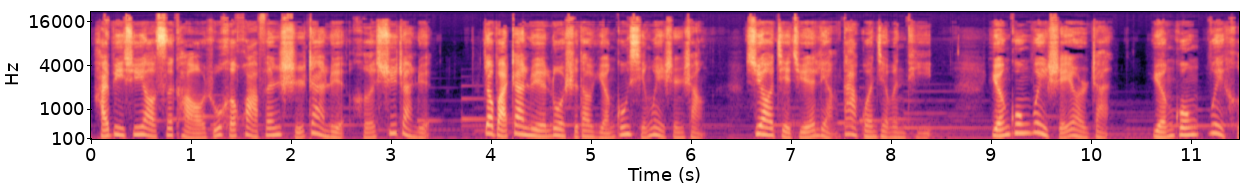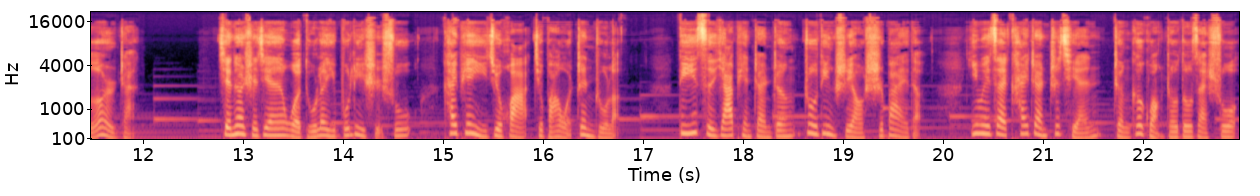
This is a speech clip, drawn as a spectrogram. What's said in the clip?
还必须要思考如何划分实战略和虚战略，要把战略落实到员工行为身上，需要解决两大关键问题：员工为谁而战，员工为何而战。前段时间我读了一部历史书，开篇一句话就把我镇住了。第一次鸦片战争注定是要失败的，因为在开战之前，整个广州都在说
